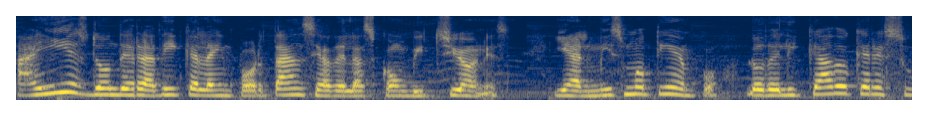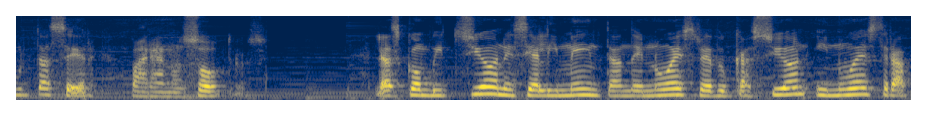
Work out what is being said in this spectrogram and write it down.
Ahí es donde radica la importancia de las convicciones y al mismo tiempo lo delicado que resulta ser para nosotros. Las convicciones se alimentan de nuestra educación y nuestra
